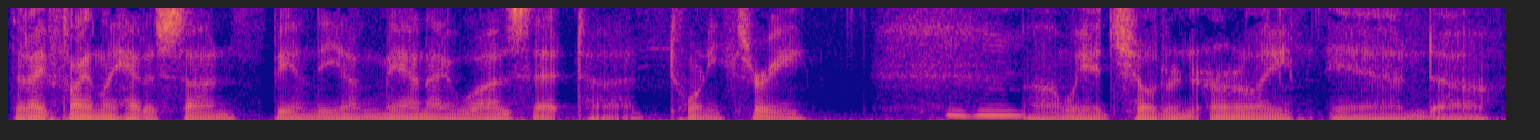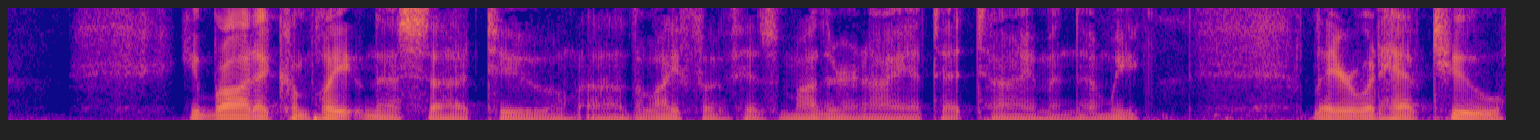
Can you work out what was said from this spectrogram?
that I finally had a son, being the young man I was at uh, 23. Mm-hmm. Uh, we had children early, and uh, he brought a completeness uh, to uh, the life of his mother and I at that time. And then we later would have two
